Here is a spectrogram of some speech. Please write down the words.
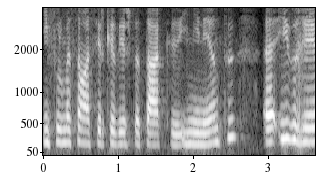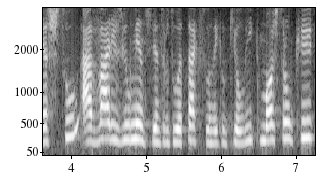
informação acerca deste ataque iminente. Uh, e de resto, há vários elementos dentro do ataque, segundo aquilo que eu li, que mostram que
